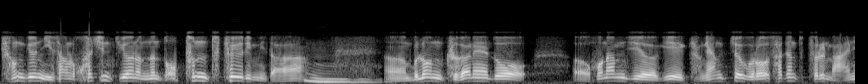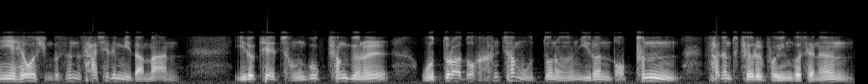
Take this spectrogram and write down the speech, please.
평균 이상을 훨씬 뛰어넘는 높은 투표율입니다. 음. 어, 물론 그간에도 어, 호남 지역이 경향적으로 사전 투표를 많이 해오신 것은 사실입니다만 이렇게 전국 평균을 웃더라도 한참 웃도는 이런 높은 사전 투표를 보인 것에는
